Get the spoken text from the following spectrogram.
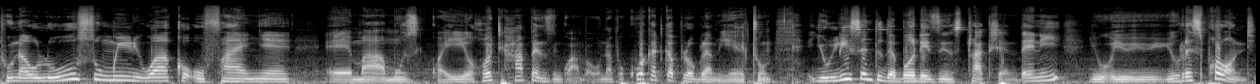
tunauruhusu mwili wako ufanye e, maamuzi. Kwa hiyo what happens ni kwamba unapokuwa katika programu yetu you listen to the body's instruction then you, you, you, you respond.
